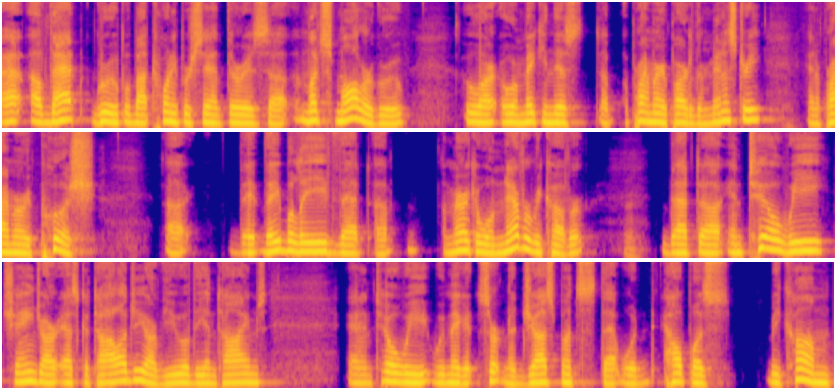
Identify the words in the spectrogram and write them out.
uh, of that group, about 20%, there is a much smaller group who are, who are making this a, a primary part of their ministry and a primary push uh, they, they believe that uh, America will never recover, hmm. that uh, until we change our eschatology, our view of the end times, and until we, we make it certain adjustments that would help us become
